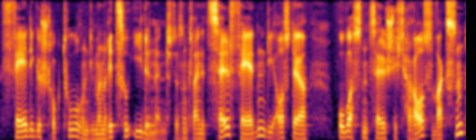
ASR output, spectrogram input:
fädige Strukturen, die man Rhizoide nennt. Das sind kleine Zellfäden, die aus der obersten Zellschicht herauswachsen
